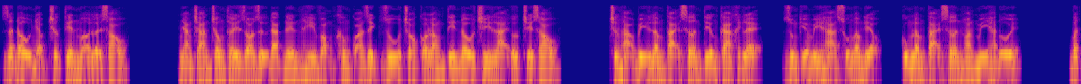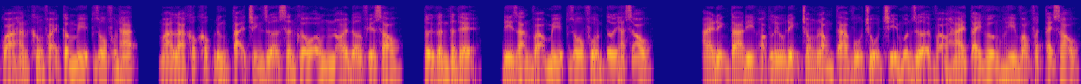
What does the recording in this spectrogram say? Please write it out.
rất đầu nhập trước tiên mở lời sáu. Nhàm chán trông thấy do dự đạt đến hy vọng không quá dịch dù cho có lòng tin đấu trí lại ước chế sáu. Trương hạo bị lâm tại sơn tiếng ca khích lệ, dùng kiếm ý hạ xuống âm điệu, cùng lâm tại sơn hoàn mỹ hát đối. Bất quá hắn không phải cầm mịt rộ phồn hát, mà là khóc khóc đứng tại chính giữa sân khấu ông nói đỡ phía sau, tới gần thân thể đi dán vào mịp rộ phồn tới h sáu. Ai định ta đi hoặc lưu định trong lòng ta vũ trụ chỉ muốn dựa vào hai tay hướng hy vọng phất tay sáu.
